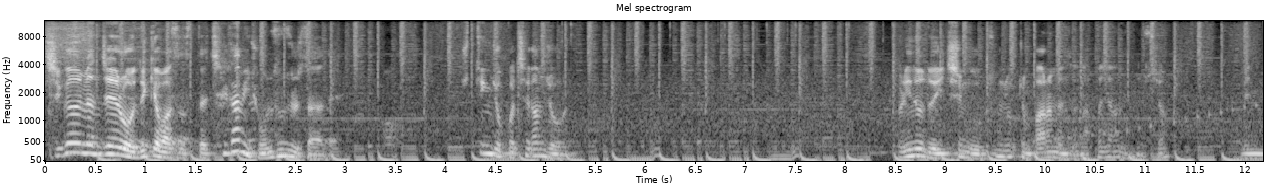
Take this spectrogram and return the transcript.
지금 현재로 느껴봤을 때 체감이 좋은 선수를 써야 돼. 어, 슈팅 좋고 체감 좋은. 브리노도 이 친구 속력 좀 빠르면서 나쁘지 않은 선수죠? 맨유.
